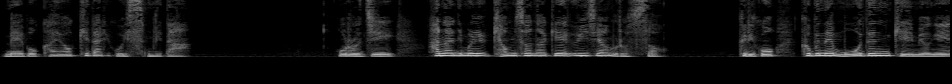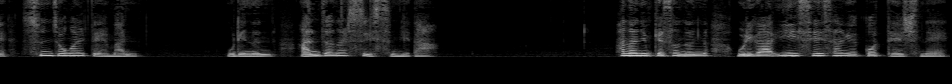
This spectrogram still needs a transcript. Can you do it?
매복하여 기다리고 있습니다. 오로지 하나님을 겸손하게 의지함으로써 그리고 그분의 모든 계명에 순종할 때에만 우리는 안전할 수 있습니다. 하나님께서는 우리가 이 세상의 것 대신에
